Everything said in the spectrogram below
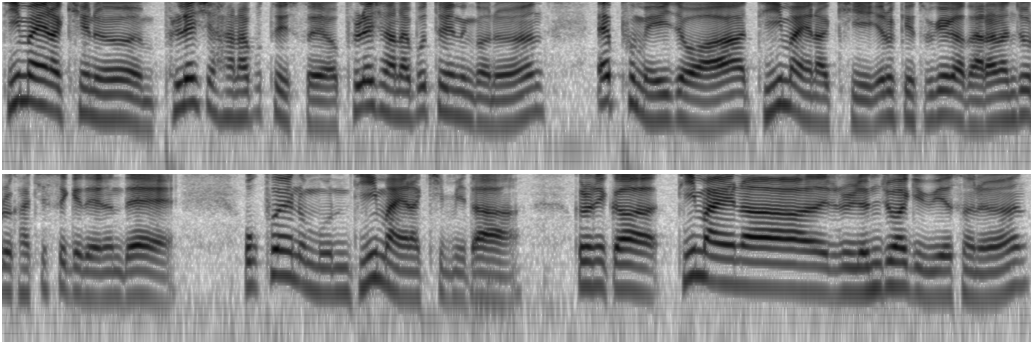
D 마이너 키는 플랫이 하나 붙어 있어요. 플랫이 하나 붙어 있는 거는 F 메이저와 D 마이너 키 이렇게 두 개가 나란한 조를 같이 쓰게 되는데 목포의 눈물은 D 마이너 키입니다. 그러니까 D 마이너를 연주하기 위해서는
